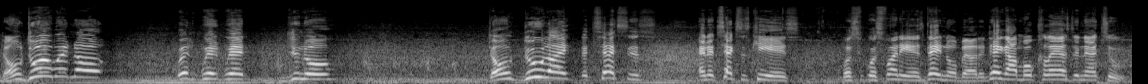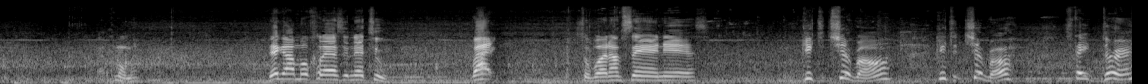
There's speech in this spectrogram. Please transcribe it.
Don't do it with no, with, with, with, you know, don't do like the Texas and the Texas kids. What's, what's funny is they know better. They got more class than that too. Now, come on, man. They got more class than that too. Right? So what I'm saying is, get your cheer on. Get your cheer on. Stay during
